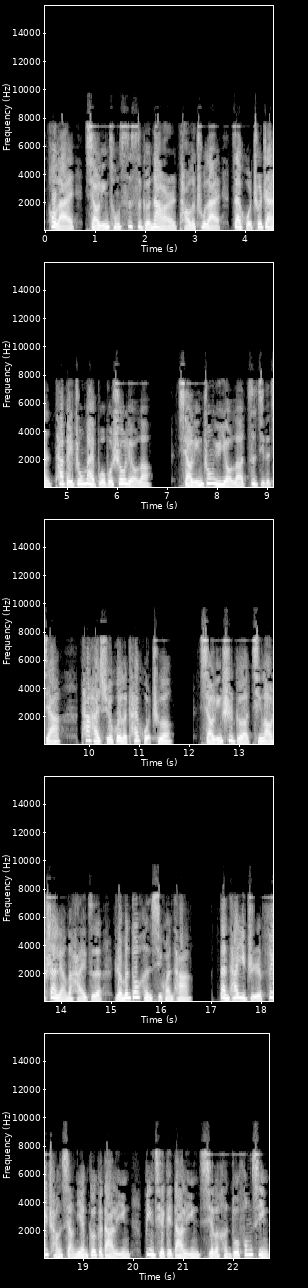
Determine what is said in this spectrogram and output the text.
后来，小林从四四格那儿逃了出来，在火车站，他被中麦伯伯收留了。小林终于有了自己的家，他还学会了开火车。小林是个勤劳善良的孩子，人们都很喜欢他。但他一直非常想念哥哥大林，并且给大林写了很多封信，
